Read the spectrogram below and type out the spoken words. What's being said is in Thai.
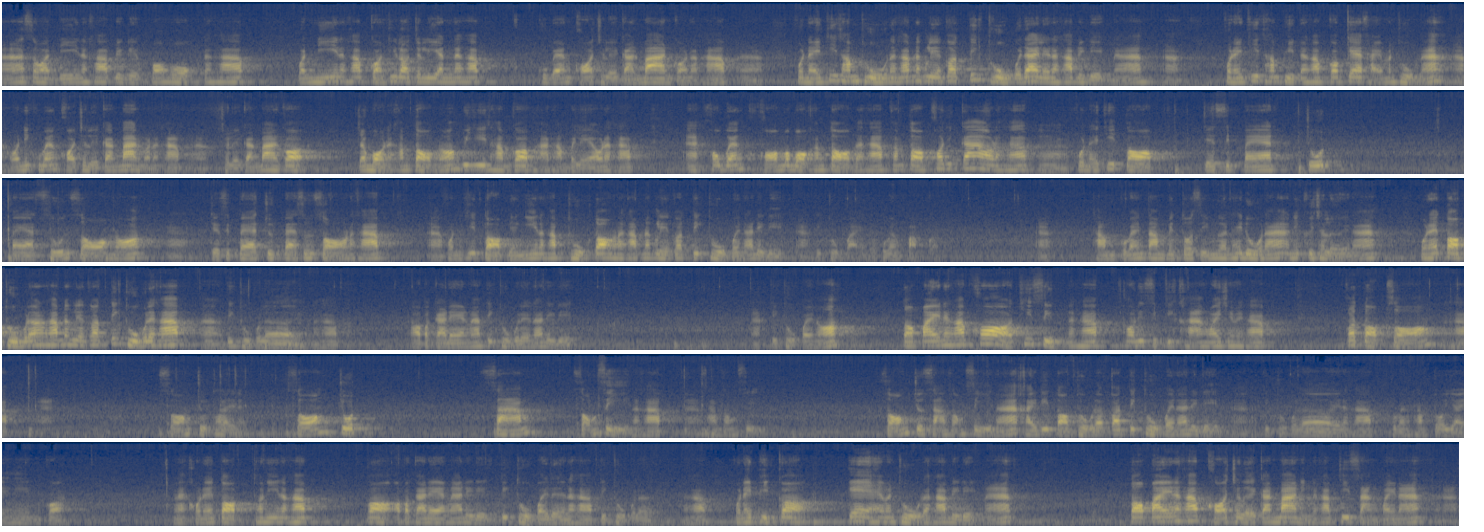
อ่าสวัสดีนะครับ เด็กๆป .6 นะครับ วันนี้นะครับก่อนที่เราจะเรียนนะครับครูแบงค์ขอเฉลยการบ้านก่อนนะครับอ่าคนไหนที่ทำถูกนะครับ นักเรียนก็ติ๊กถูกไปได้เลยนะครับ เด็กๆนะอ่าคนไหนที่ทำผิดนะครับ ก็แก้ไขมันถูกนะอ่าวันนี้ครูแบงค์ขอเฉลยการบ้านก่อนนะครับอ่าเฉลยการบ้านก็จะบอกในคำตอบเนาะวิธีทำก็พาทำไปแล้วนะครับอะครูแบงค์ขอมาบอกคำตอบนะครับคำตอบข้อที่9นะครับอ่าคนไหนที่ตอบ 78จุด 802 เนาะอ่า78.802 นะครับอ่าคนที่ตอบอย่างนี้นะครับ ถูกต้องนะครับ นักเรียนก็ติ๊กถูกไปนะเด็กๆอ่าติ๊กถูกไปเดี๋ยวครูแบงค์ปรับก่อนอ่าทำครูแบงค์ตามเป็นตัวสีเงินให้ดูนะอันนี้คือเฉลยนะคนไหนตอบถูกไปแล้วนะครับ นักเรียนก็ติ๊กถูกไปเลยครับอ่าติ๊กถูกไปเลยนะครับ เอาปากกาแดงนะ ติ๊กถูกไปเลยนะเด็กๆอะติ๊กถูกไปเนาะต่อไปนะครับข้อที่ 10 นะครับ ข้อที่ 10 ที่ค้างไว้ใช่ไหมครับ ก็ตอบ2นะครับ อะ2จุดเท่าไหร่เนี่ย2จุด3 2 4นะครับอ่า3 2 4 2.324นะ ใครที่ตอบถูกแล้วก็ติ๊กถูกไปนะเด็กๆติ๊กถูกไปเลยนะครับคุณแม่งทำตัวใหญ่ให้เห็นก่อนอคนไหนตอบเท่านี้นะครับ ก็เอาปากกาแดงนะเด็กๆติ๊กถูกไปเลยนะครับ ติ๊กถูกไปเลยนะครับ คนไหนผิดก็แก้ให้มันถูกนะครับเด็กๆนะ ต่อไปนะครับขอเฉลยการบ้านอีกนะครับที่สั่งไปนะ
